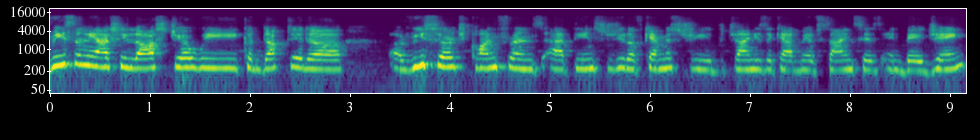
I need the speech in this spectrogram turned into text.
recently, actually, last year, we conducted a a research conference at the Institute of Chemistry, the Chinese Academy of Sciences in Beijing.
